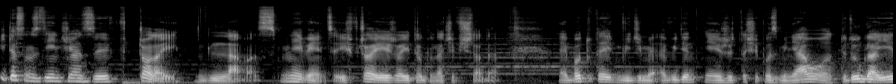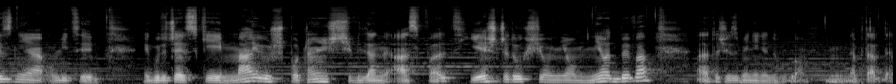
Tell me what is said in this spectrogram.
I to są zdjęcia z wczoraj dla Was. Mniej więcej, wczoraj, jeżeli to oglądacie w środę. E, bo tutaj widzimy ewidentnie, że to się pozmieniało. Druga jezdnia ulicy Górczewskiej ma już po części wylany asfalt, jeszcze ruch się nią nie odbywa, ale to się zmieni niedługo, naprawdę.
